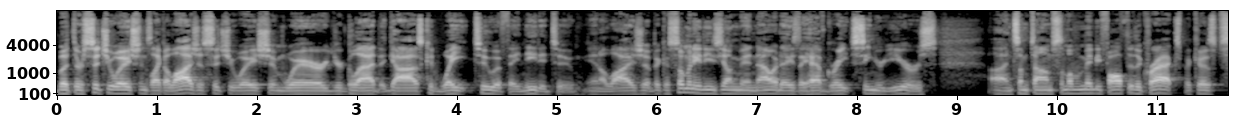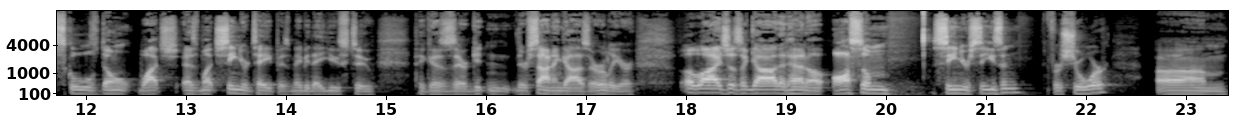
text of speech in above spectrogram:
But there's situations like Elijah's situation where you're glad that guys could wait too if they needed to. And Elijah, because so many of these young men nowadays they have great senior years. Uh, and sometimes some of them maybe fall through the cracks because schools don't watch as much senior tape as maybe they used to because they're getting they're signing guys earlier. Elijah's a guy that had an awesome senior season for sure, um,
